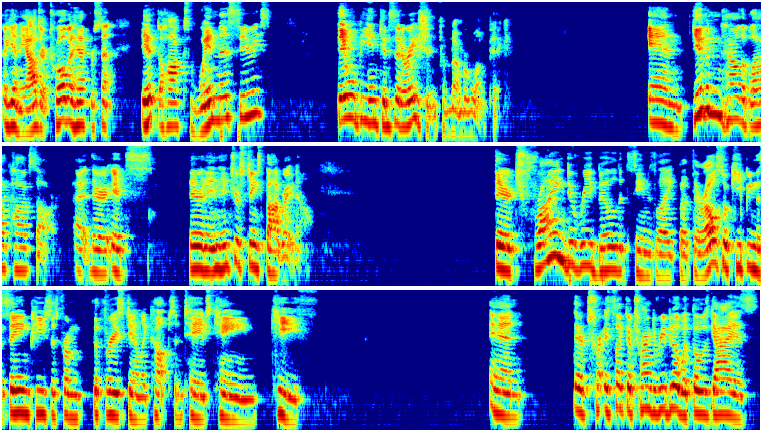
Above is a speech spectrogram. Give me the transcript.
again, the odds are 12.5%. If the Hawks win this series, they will be in consideration for the number one pick. And given how the Blackhawks are, uh, there it's they're in an interesting spot right now. They're trying to rebuild, it seems like, but they're also keeping the same pieces from the three Stanley Cups and Toews, Kane, Keith. And they're tr- it's like they're trying to rebuild with those guys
